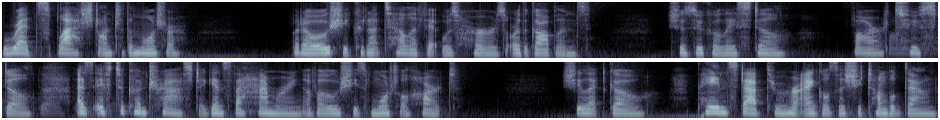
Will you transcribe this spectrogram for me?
Red splashed onto the mortar. But Oushi could not tell if it was hers or the goblin's. Shizuko lay still, far too still, as if to contrast against the hammering of Oushi's mortal heart. She let go Pain stabbed through her ankles as she tumbled down,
